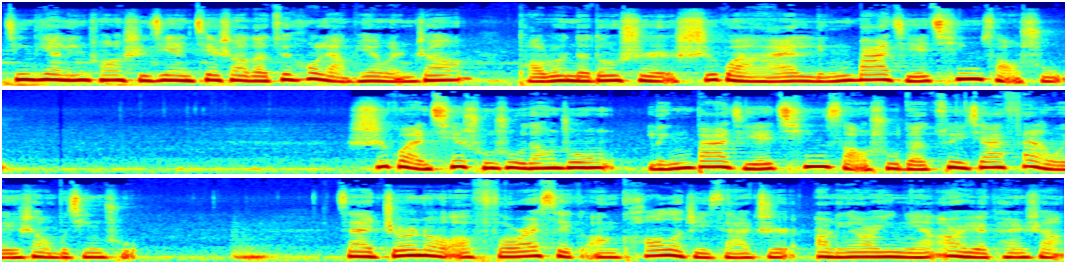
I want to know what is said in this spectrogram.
今天临床实践介绍的最后两篇文章，讨论的都是食管癌淋巴结清扫术。食管切除术当中，淋巴结清扫术的最佳范围尚不清楚。在《Journal of Thoracic Oncology》杂志2021年2月刊上，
